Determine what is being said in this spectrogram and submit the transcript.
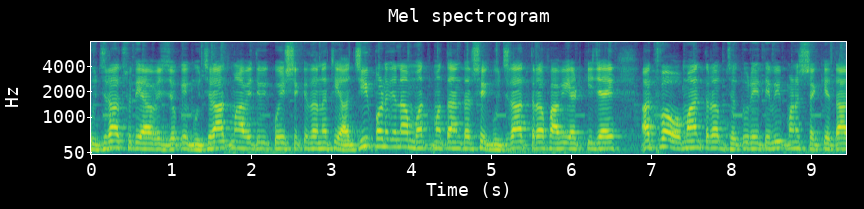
ગુજરાત સુધી આવે છે. જોકે ગુજરાતમાં આવે તેવી કોઈ શક્યતા નથી. હજી પણ તેના મત મતાંતર છે. ગુજરાત તરફ આવી અટકી જાય અથવા ઓમાન તરફ જતું રહે તેવી પણ શક્યતા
